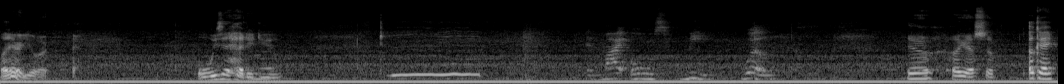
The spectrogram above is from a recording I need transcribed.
Oh, there you are. Always ahead of you. It might always me. Well. Yeah, I guess so. Okay.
